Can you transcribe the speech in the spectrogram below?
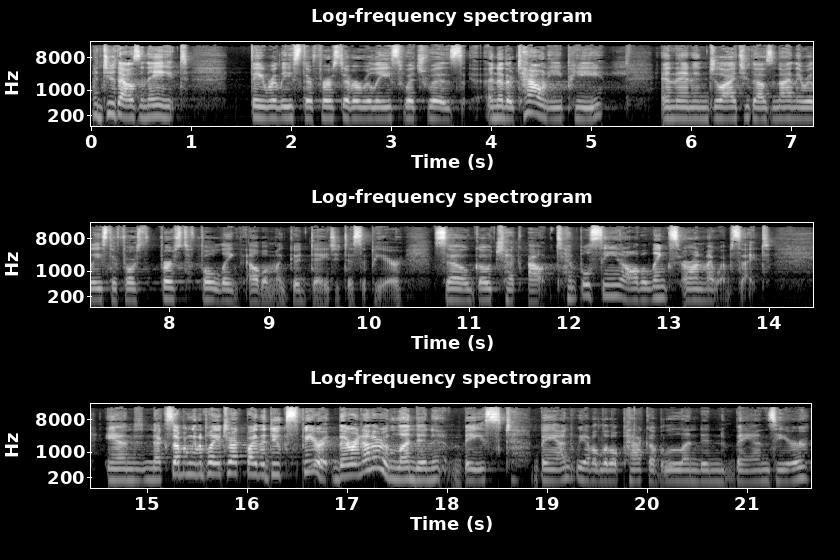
in 2008, they released their first ever release, which was Another Town EP. And then in July 2009, they released their first, first full length album, A Good Day to Disappear. So go check out Temple Scene. All the links are on my website. And next up, I'm going to play a track by the Duke Spirit. They're another London based band. We have a little pack of London bands here.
